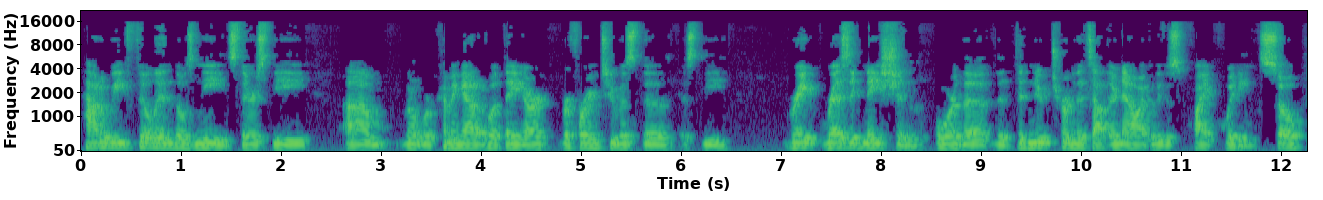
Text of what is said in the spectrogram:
How do we fill in those needs? There's the um, know, we're coming out of what they are referring to as the as the great resignation or the, the, the new term that's out there now, I believe, is quiet quitting. So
